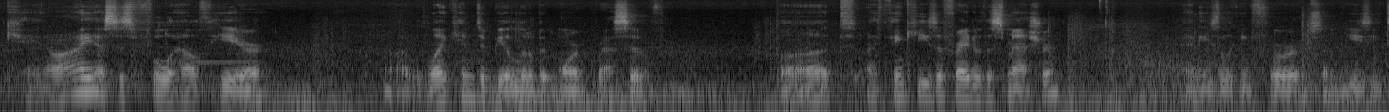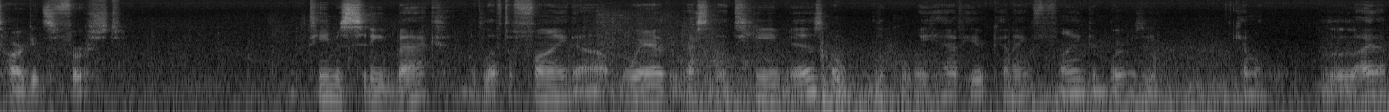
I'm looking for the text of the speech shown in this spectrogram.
Okay, now IS is full health here. I would like him to be a little bit more aggressive, but I think he's afraid of the Smasher and he's looking for some easy targets first. The team is sitting back. I'd love to find out where the rest of the team is. Oh, look what we have here. Can I find him? Where is he? Come on, light up.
